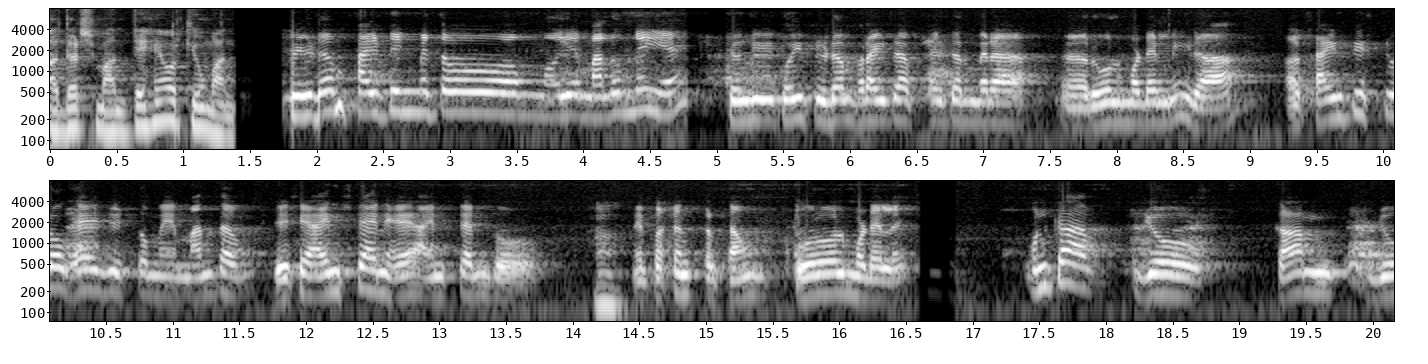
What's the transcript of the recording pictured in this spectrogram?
आदर्श मानते हैं और क्यों मानते हैं? फ्रीडम फाइटिंग में तो ये मालूम नहीं है क्योंकि कोई फ्रीडम फाइटर फाइटर मेरा रोल मॉडल नहीं रहा। और साइंटिस्ट लोग हैं जिसको मैं मानता हूँ। जैसे आइंस्टाइन है आइंस्टाइन को हाँ। मैं पसंद करता हूँ वो रोल मॉडल है। उनका जो काम जो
